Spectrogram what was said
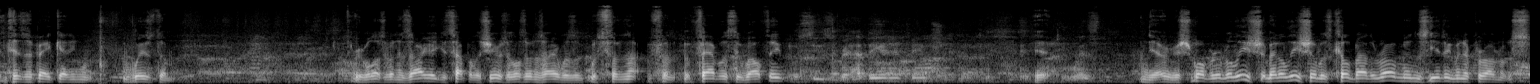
Anticipate getting wisdom. Rebbe Elazar ben Azariah, Yitzhak Alashir, so Elazar ben Azariah was, was fabulously wealthy. Yeah. Yeah, but Rebbe Elisha, ben Elisha was killed by the Romans, Yidig ben Peronus.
